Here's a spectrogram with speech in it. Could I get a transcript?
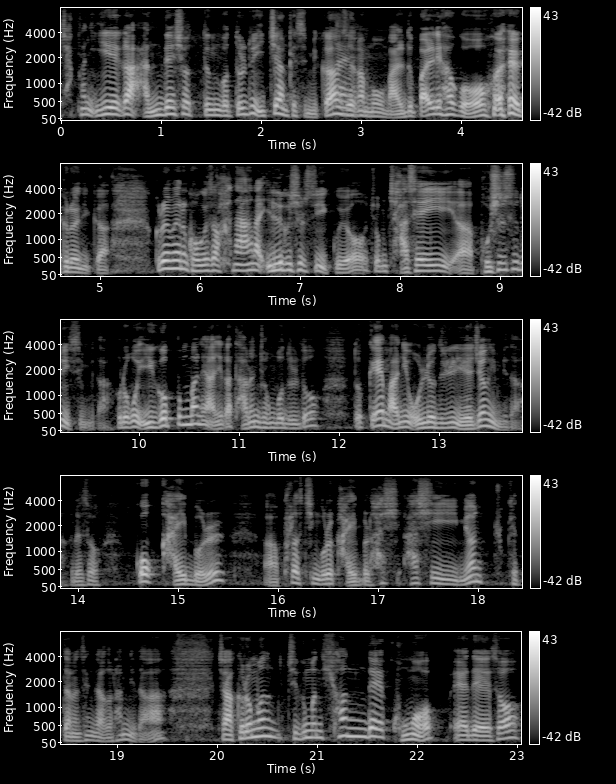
잠깐 이해가 안 되셨던 것들도 있지 않겠습니까? 네. 제가 뭐 말도 빨리 하고 그러니까 그러면은 거기서 하나하나 읽으실 수 있고요. 좀 자세히 아, 보실 수도 있습니다. 그리고 이것뿐만이 아니라 다른 정보들도 또 꽤 많이 올려드릴 예정입니다. 그래서 꼭 가입을 어, 플러스 친구를 가입을 하시, 하시면 좋겠다는 생각을 합니다. 자, 그러면 지금은 현대공업에 대해서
